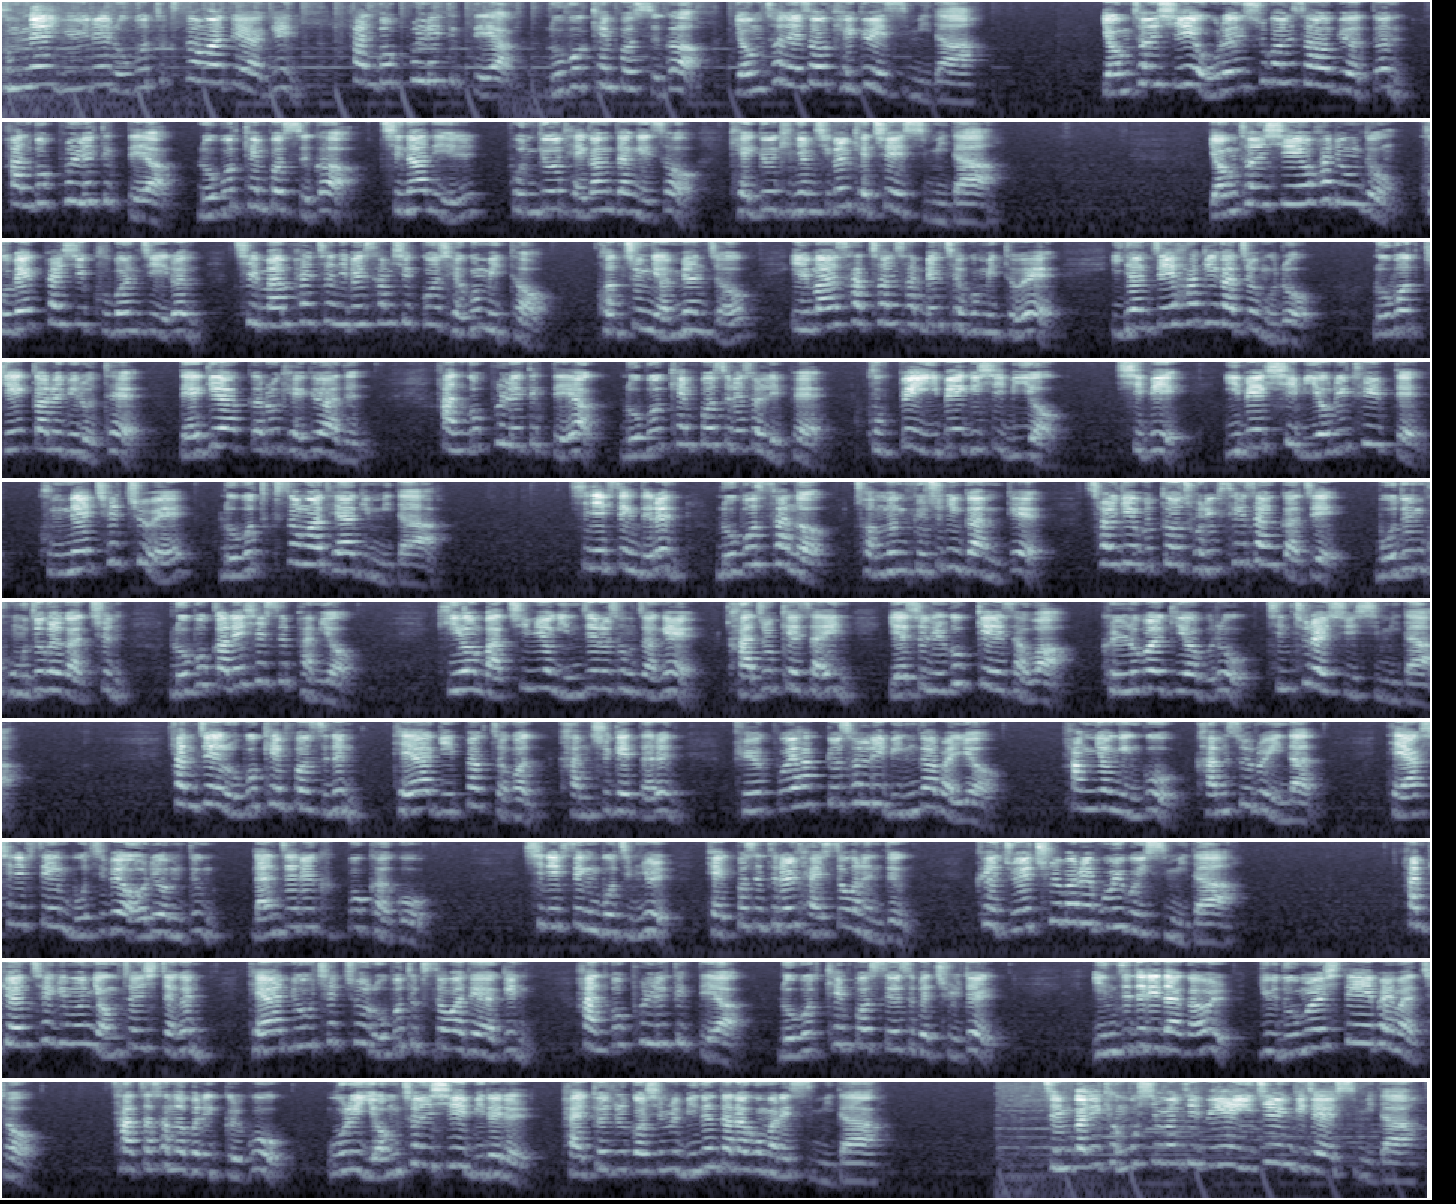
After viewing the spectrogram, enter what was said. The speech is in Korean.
국내 유일의 로봇 특성화 대학인 한국 폴리틱대학 로봇 캠퍼스가 영천에서 개교했습니다. 영천시의 오랜 수건 사업이었던 한국 폴리틱대학 로봇 캠퍼스가 지난 2일 본교 대강당에서 개교 기념식을 개최했습니다. 영천시의 활용동 989번지 1은 78,239제곱미터, 건축 연면적 14,300제곱미터의 2년제 학위 과정으로 로봇 기획과를 비롯해 4개 학과로 개교하는 한국폴리틱대학 로봇 캠퍼스를 설립해 국배 222억, 12, 212억이 투입된 국내 최초의 로봇 특성화 대학입니다. 신입생들은 로봇 산업 전문 교수님과 함께 설계부터 조립 생산까지 모든 공정을 갖춘 로봇과를 실습하며 기업 맞춤형 인재로 성장해 가족회사인 67개 회사와 글로벌 기업으로 진출할 수 있습니다. 현재 로봇 캠퍼스는 대학 입학 정원 감축에 따른 교육부의 학교 설립 인가 반려, 학령 인구 감소로 인한 대학 신입생 모집의 어려움 등 난제를 극복하고 신입생 모집률 100%를 달성하는 등 쾌주의 출발을 보이고 있습니다. 한편 책임은 영천시장은 대한민국 최초 로봇 특성화 대학인 한국폴리틱대학 로봇 캠퍼스에서 배출될 인재들이 다가올 뉴 노멀 시대에 발맞춰 4차 산업을 이끌고 우리 영천시의 미래를 밝혀줄 것임을 믿는다라고 말했습니다. 지금까지 경북신문TV의 이지윤 기자였습니다.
